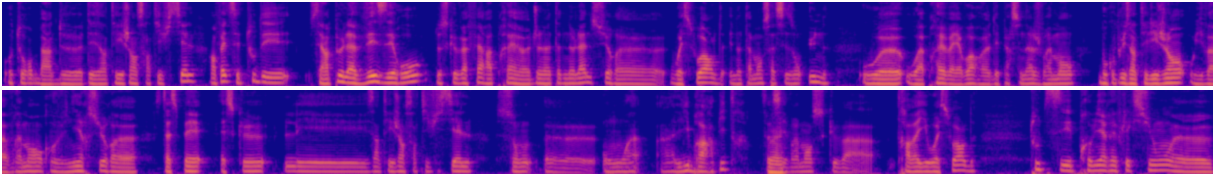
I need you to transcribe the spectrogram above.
autour ben, de, des intelligences artificielles. En fait, c'est tout des, c'est un peu la V0 de ce que va faire après euh, Jonathan Nolan sur euh, Westworld et notamment sa saison 1 où, où après il va y avoir des personnages vraiment beaucoup plus intelligents où il va vraiment revenir sur cet aspect. Est-ce que les intelligences artificielles sont ont un, un libre arbitre? Ça Ouais. c'est vraiment ce que va travailler Westworld toutes ces premières réflexions euh,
